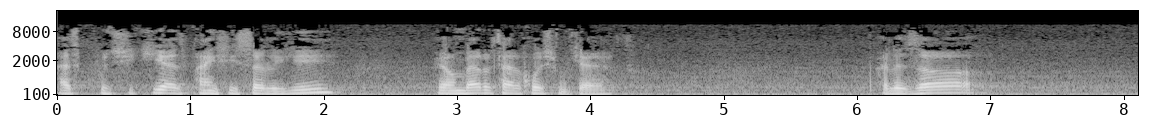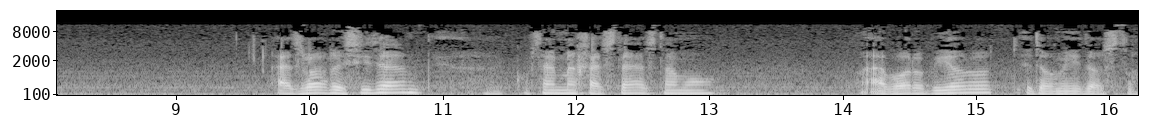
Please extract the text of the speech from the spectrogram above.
از کوچیکی از پنج سالگی پیامبر رو ترخوش می‌کرد. فلزا از راه رسیدن گفتن من خسته هستم و عبا رو بیار و ادامه داستان.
